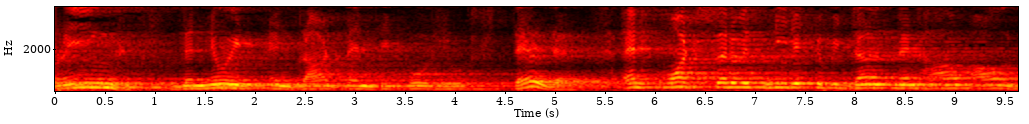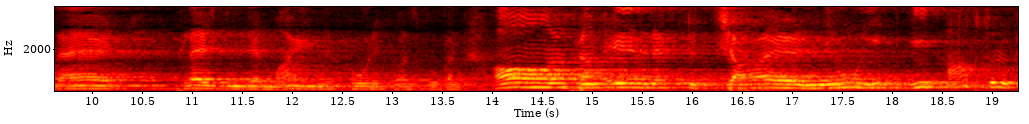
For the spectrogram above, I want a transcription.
bring. They knew it and brought them before he would tell them and what service needed to be done and how all that flashed in their mind before it was spoken. All from eldest to child knew it in absolute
